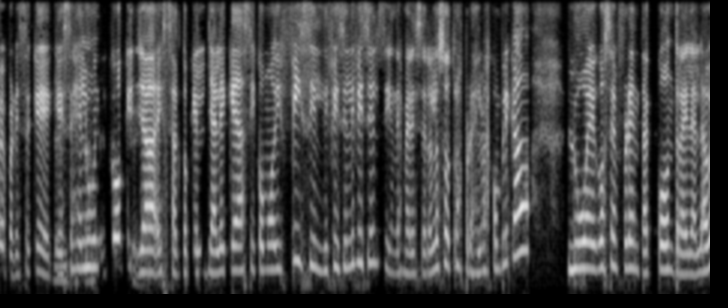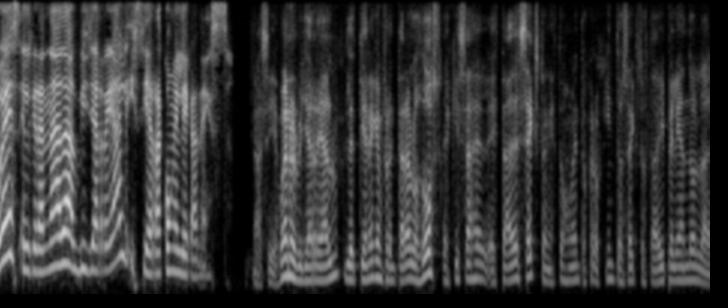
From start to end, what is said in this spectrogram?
me parece que, que ese es el único que ya, exacto, que ya le queda así como difícil, difícil, difícil, sin desmerecer a los otros, pero es el más complicado. Luego se enfrenta contra el Alavés, el Granada, Villarreal y cierra con el Leganés. Así es. Bueno, el Villarreal le tiene que enfrentar a los dos. Es quizás el, está de sexto en estos momentos, creo quinto, sexto. Está ahí peleando la,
